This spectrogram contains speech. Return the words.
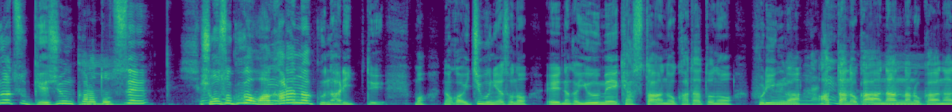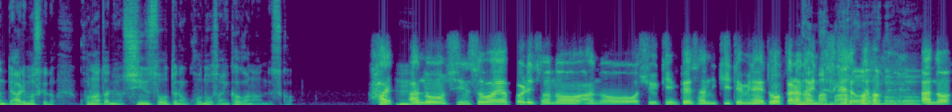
月下旬から突然、うん。消息が分からなくなりってまあ、なんか一部にはその、えー、なんか有名キャスターの方との不倫があったのか何なのかなんてありますけど、この辺りの真相というのは近藤さんいかがなんですか？はい、うん、あの真相はやっぱりそのあの習近平さんに聞いてみないとわからないんですけど、あの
